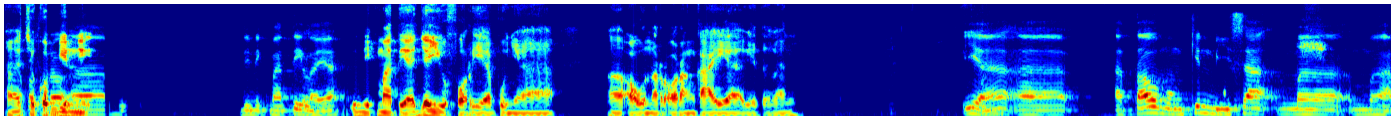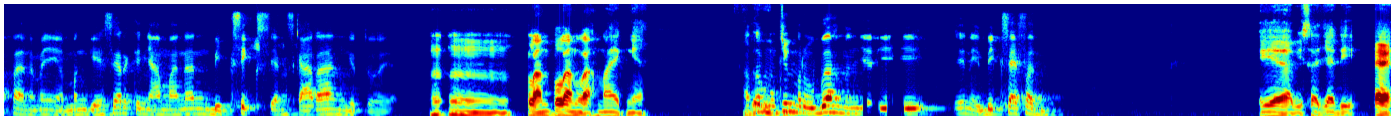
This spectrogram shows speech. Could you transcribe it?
eh, apa cukup dini, eh, dinikmati lah ya. dinikmati aja euforia punya eh, owner orang kaya gitu kan. Iya, eh, atau mungkin bisa me- me- apa namanya ya, menggeser kenyamanan Big Six yang sekarang gitu ya. Mm-mm, pelan-pelan lah naiknya. Udah Atau mungkin ujung. merubah menjadi ini Big Seven. Iya bisa jadi. Eh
